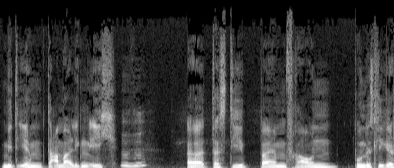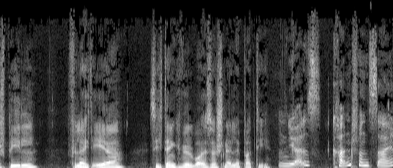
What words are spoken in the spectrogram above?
mit ihrem damaligen Ich, Mhm. äh, dass die beim Frauen-Bundesligaspiel vielleicht eher sich denken will, boah, ist eine schnelle Partie. Ja, das kann schon sein.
